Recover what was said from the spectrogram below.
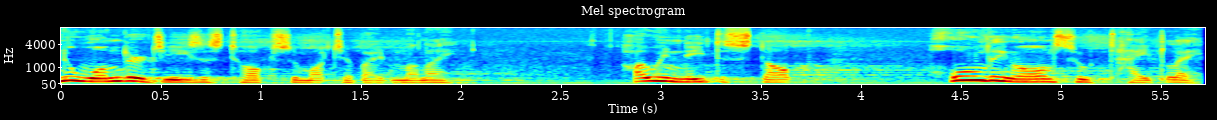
No wonder Jesus talks so much about money. How we need to stop holding on so tightly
